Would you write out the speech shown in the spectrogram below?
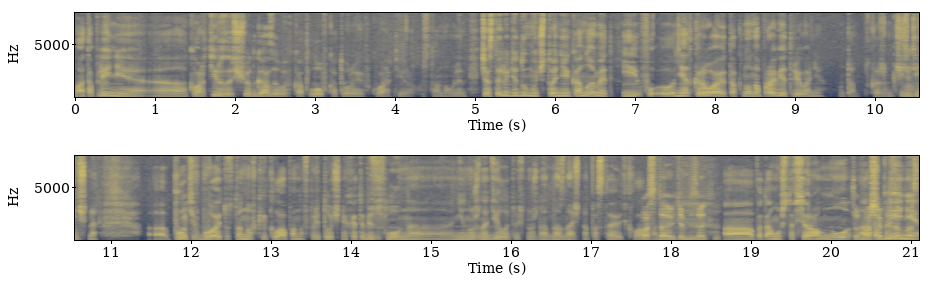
отопление э, квартир за счет газовых котлов, которые в квартирах установлены. Часто люди думают, что они экономят и э, не открывают окно на проветривание, ну, там, скажем, частично. Угу. А, против бывают установки клапанов приточных. Это, безусловно, не нужно делать. То есть нужно однозначно поставить клапаны. Поставить обязательно. А, потому что все равно отопление,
